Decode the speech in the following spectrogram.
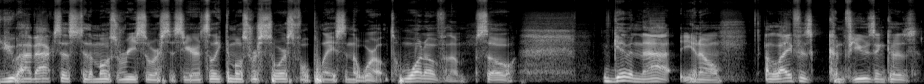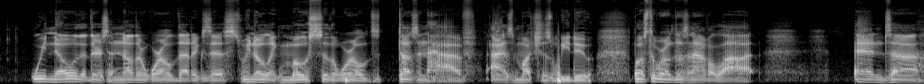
You have access to the most resources here. It's like the most resourceful place in the world, one of them. So, given that, you know, life is confusing because we know that there's another world that exists. We know like most of the world doesn't have as much as we do. Most of the world doesn't have a lot. And uh,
